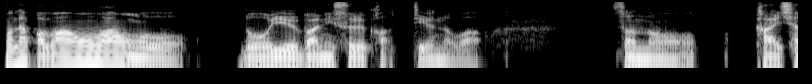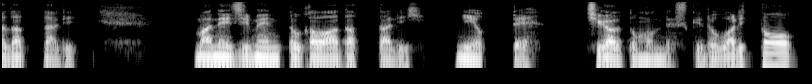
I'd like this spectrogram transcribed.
まあ、なんかワンオンワンをどういう場にするかっていうのは、その、会社だったり、マネジメント側だったりによって違うと思うんですけど、割と、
